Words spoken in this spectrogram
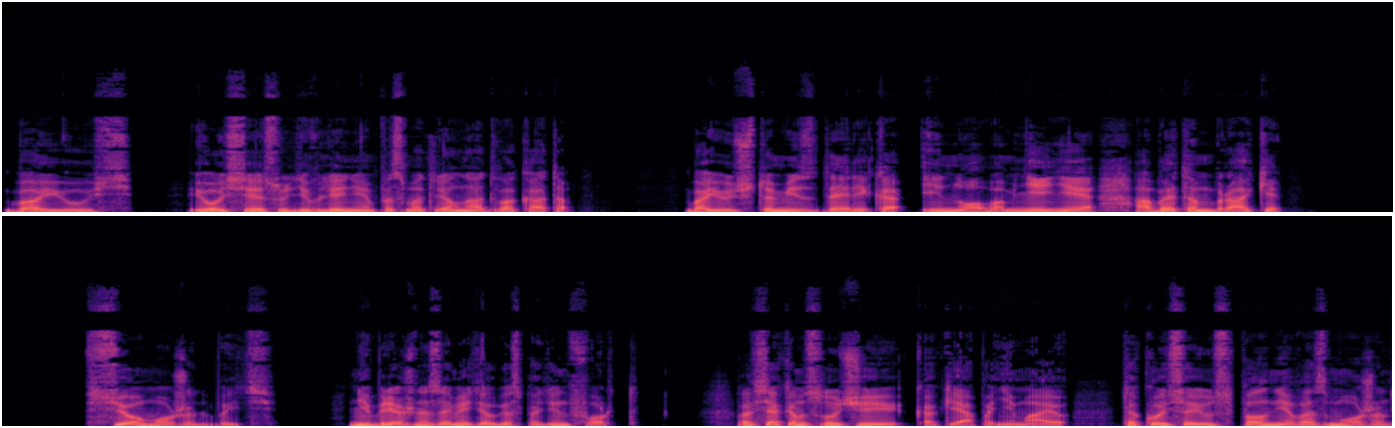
Боюсь. Иосия с удивлением посмотрел на адвоката. Боюсь, что мисс Деррика иного мнения об этом браке. «Все может быть», — небрежно заметил господин Форд. «Во всяком случае, как я понимаю, такой союз вполне возможен.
